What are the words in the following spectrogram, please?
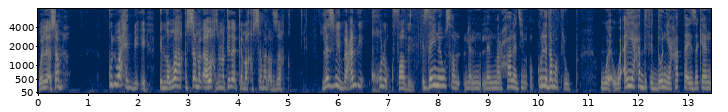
ولا أسامحه؟ كل واحد بي... إن الله قسم الأخلاق من كده كما قسم الأرزاق. لازم يبقى عندي خلق فاضل. إزاي نوصل لل- للمرحلة دي؟ كل ده مطلوب. وأي حد في الدنيا حتى إذا كان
